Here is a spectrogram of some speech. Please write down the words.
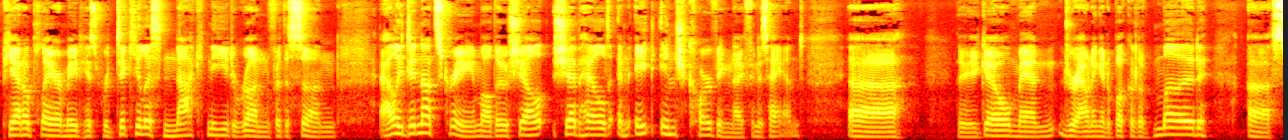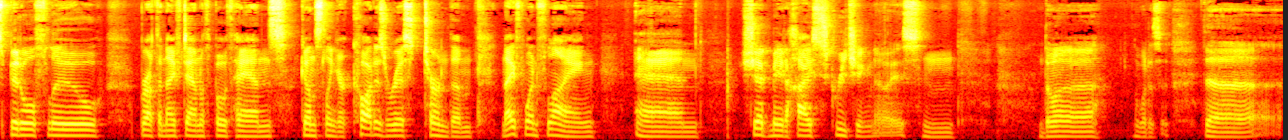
Piano player made his ridiculous knock-kneed run for the sun. Allie did not scream, although Sheb held an eight-inch carving knife in his hand. Uh, there you go, man drowning in a bucket of mud. Uh, spittle flew. Brought the knife down with both hands. Gunslinger caught his wrist, turned them. Knife went flying, and Sheb made a high screeching noise. And the what is it? The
